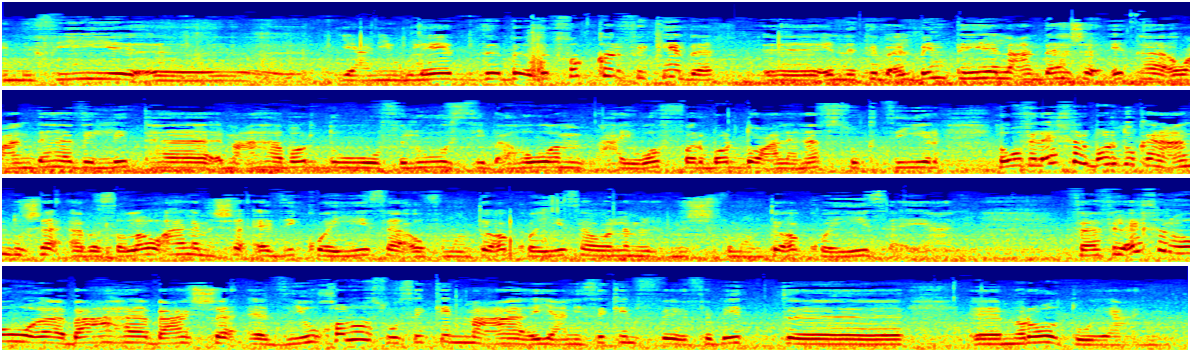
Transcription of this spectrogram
إن في يعني ولاد بتفكر في كده آه، إن تبقى البنت هي اللي عندها شقتها أو عندها فيلتها معاها برضو فلوس يبقى هو هيوفر برضو على نفسه كتير. هو في الآخر برضو كان عنده شقة بس الله أعلم الشقة دي كويسة أو في منطقة كويسة ولا مش في منطقة كويسة يعني. ففي الآخر هو باعها باع الشقة دي وخلاص وسكن مع يعني سكن في, في بيت آه، آه، مراته يعني.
